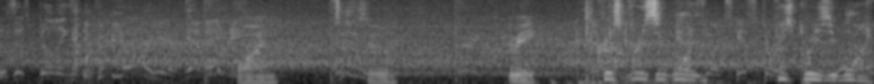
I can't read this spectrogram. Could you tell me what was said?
Does this building have... It could be over here. Yeah, maybe. One, two, three. Chris Breezy won. This one's history. Chris Breezy won. A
